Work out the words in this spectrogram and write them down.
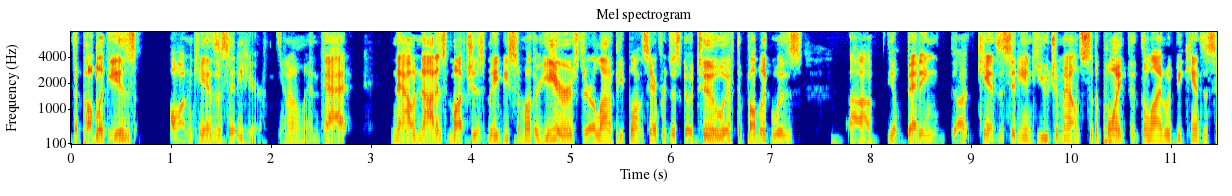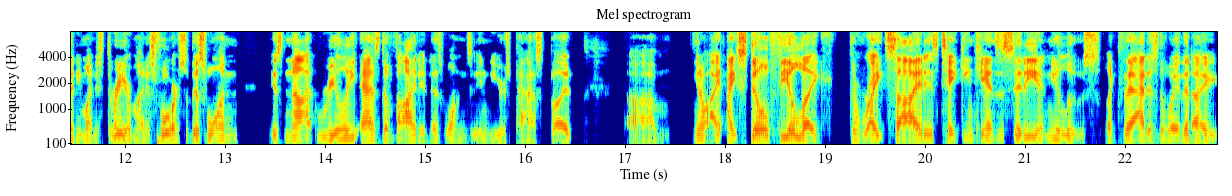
the public is on Kansas City here, you know, and that now not as much as maybe some other years. There are a lot of people on San Francisco too. If the public was, uh, you know, betting uh, Kansas City in huge amounts to the point that the line would be Kansas City minus three or minus four. So this one is not really as divided as ones in years past. But um, you know, I, I still feel like the right side is taking Kansas City and you lose. Like that is the way that I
